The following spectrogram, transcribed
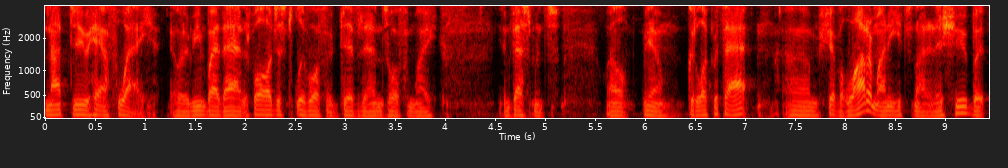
not do halfway. what I mean by that is, well, I'll just live off of dividends, off of my investments. Well, you know, good luck with that. Um, if you have a lot of money, it's not an issue, but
